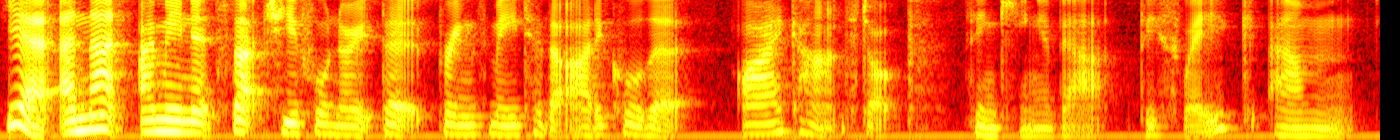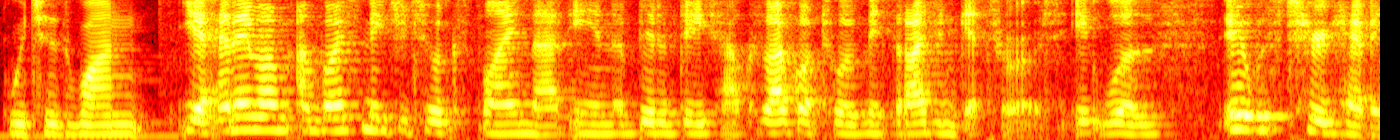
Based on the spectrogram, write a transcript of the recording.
Yeah, and that, I mean, it's that cheerful note that brings me to the article that I can't stop thinking about this week, um, which is one. Yeah, and Em, I'm, I'm going to need you to explain that in a bit of detail because I've got to admit that I didn't get through it. It was it was too heavy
